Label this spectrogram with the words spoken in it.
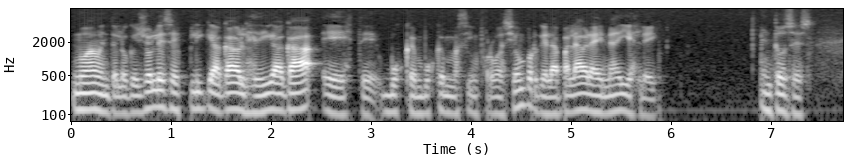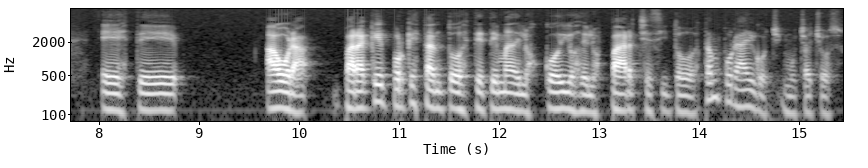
nuevamente, lo que yo les explique acá, les diga acá, este, busquen, busquen más información, porque la palabra de nadie es ley. Entonces, este, ahora, ¿Para qué? ¿Por qué están todo este tema de los códigos, de los parches y todo? Están por algo, muchachos.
